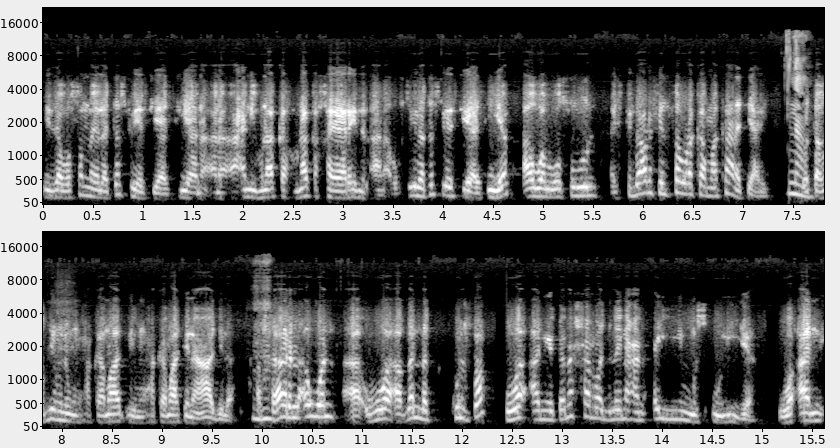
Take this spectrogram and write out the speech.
إذا وصلنا إلى تسوية سياسية أنا أنا أعني هناك هناك خيارين الآن. الوصول إلى تسوية سياسية. أو الوصول استمرار في الثورة كما كانت يعني نعم. وتقديم لمحاكمات لمحاكمات عادلة. الخيار الأول آه، هو أقل كلفة هو أن يتنحى الرجلين عن أي مسؤولية. وأن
